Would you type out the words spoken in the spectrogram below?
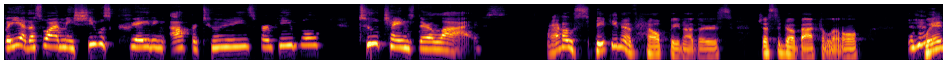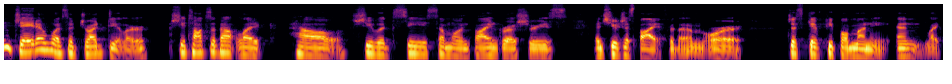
But yeah, that's why I mean she was creating opportunities for people to change their lives. Oh, speaking of helping others, just to go back a little, Mhm. when Jada was a drug dealer, she talks about like how she would see someone buying groceries and she would just buy it for them or just give people money. And like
